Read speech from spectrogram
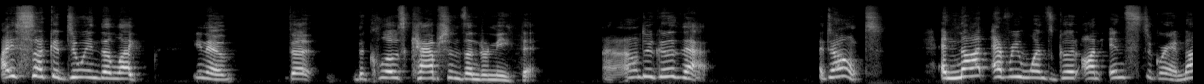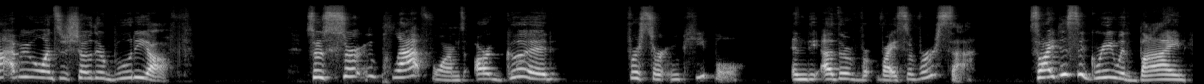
I suck at doing the like, you know, the the closed captions underneath it. I don't do good at that. I don't. And not everyone's good on Instagram. Not everyone wants to show their booty off. So certain platforms are good for certain people and the other vice versa. So I disagree with buying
